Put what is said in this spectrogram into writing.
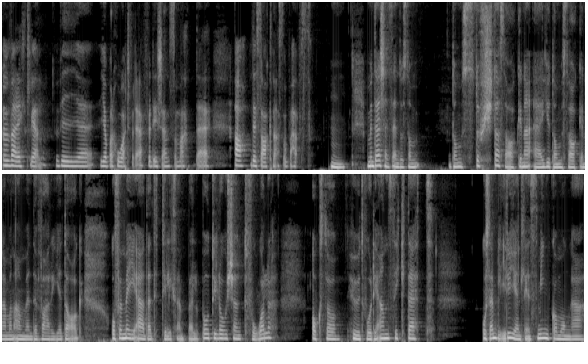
Verkligen. Vi eh, jobbar hårt för det, för det känns som att eh, ja, det saknas och behövs. Mm. Men det känns ändå som de största sakerna är ju de sakerna man använder varje dag. Och för mig är det till exempel body lotion, tvål, också hudvård i ansiktet, och sen blir det ju egentligen smink och många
